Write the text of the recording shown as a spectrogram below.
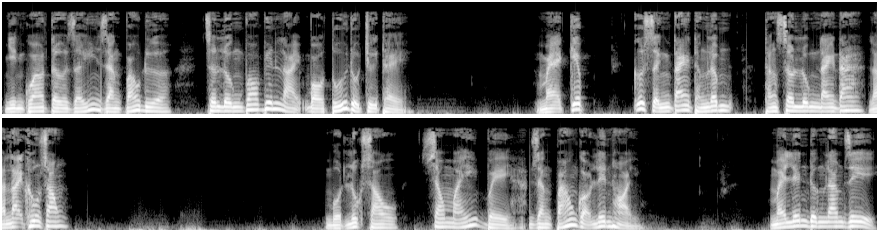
Nhìn qua tờ giấy rằng báo đưa, Sơn lùng vo viên lại bỏ túi đồ chửi thề. Mẹ kiếp, Cứ sỉnh tay thằng Lâm, Thằng Sơn lùng này ra là lại không xong. Một lúc sau Sau máy về Giang báo gọi lên hỏi. Mày lên đừng làm gì?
